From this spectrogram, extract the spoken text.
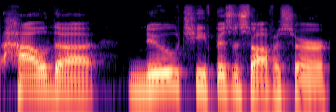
how the new chief business officer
